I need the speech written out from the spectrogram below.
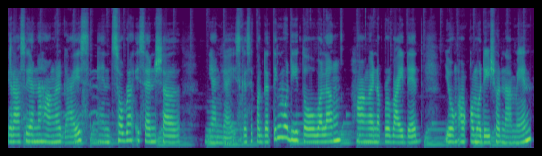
piraso yan na hanger guys and sobrang essential yan guys. Kasi pagdating mo dito, walang hanger na provided yung accommodation namin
